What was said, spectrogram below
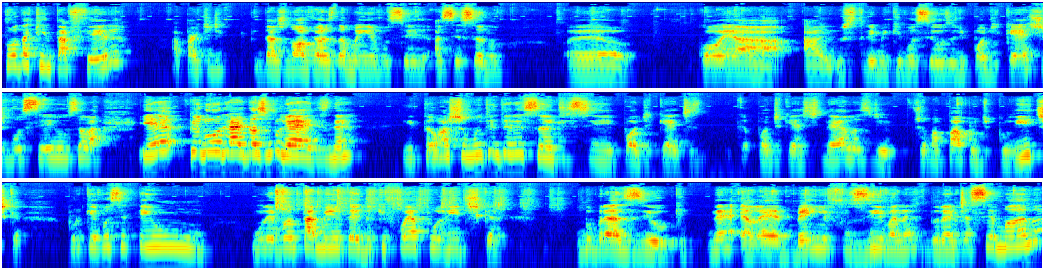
toda quinta-feira, a partir de, das 9 horas da manhã, você acessando é, qual é a, a, o streaming que você usa de podcast, você usa lá. E é pelo olhar das mulheres, né? Então, acho muito interessante esse podcast podcast delas, de, chama Papo de Política, porque você tem um, um levantamento aí do que foi a política do Brasil, que né, ela é bem efusiva né, durante a semana,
